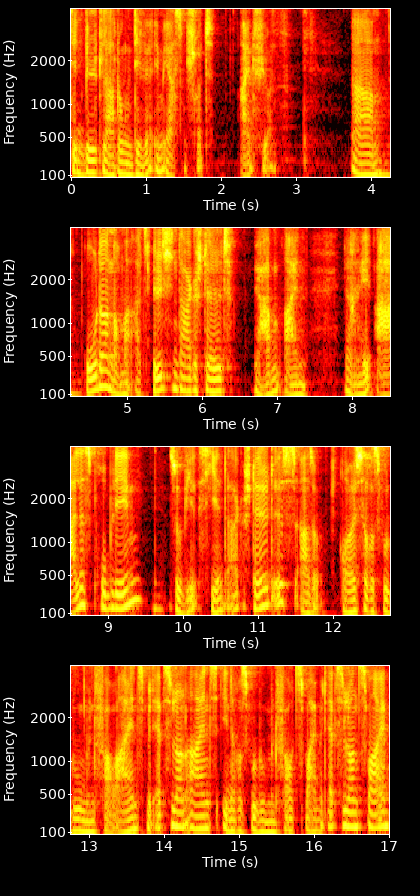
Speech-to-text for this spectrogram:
den Bildladungen, die wir im ersten Schritt einführen. Ähm, oder nochmal als Bildchen dargestellt, wir haben ein reales Problem, so wie es hier dargestellt ist, also äußeres Volumen V1 mit ε1, inneres Volumen V2 mit ε2.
